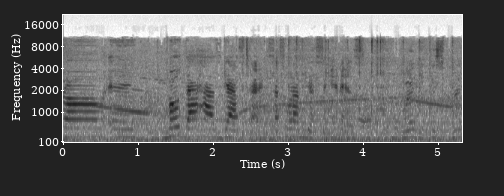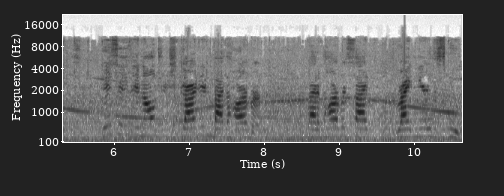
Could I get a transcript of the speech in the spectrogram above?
from a boat that has gas tanks. That's what I'm guessing it is. Where did this place? This is in Aldrich Garden by the harbor, by the harbor side, right near the school.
